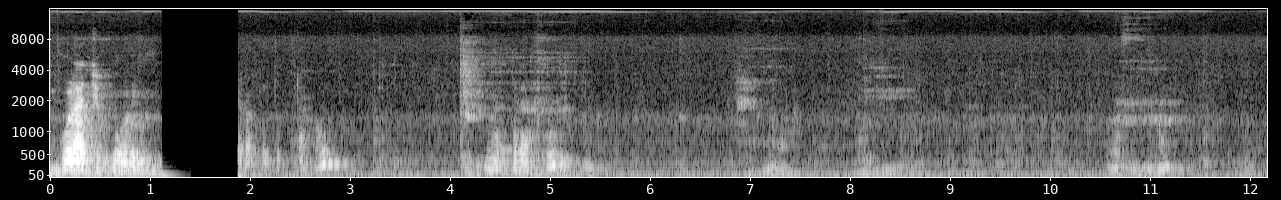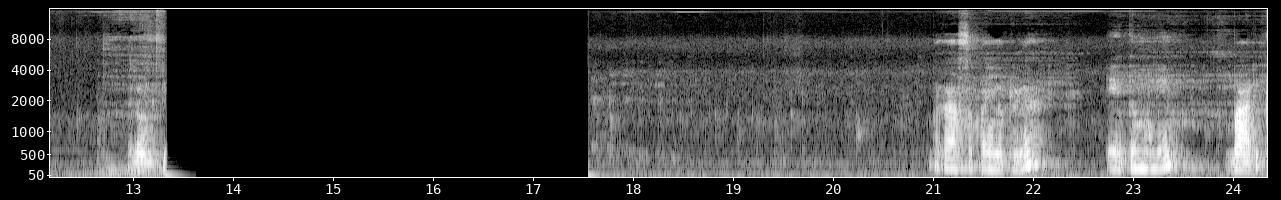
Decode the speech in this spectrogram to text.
गुळाची पोळी त्याला आपण तूप टाकून नंतर असं त्याला उलटी बघा असं पाहिजे आपल्याला. एकदम हे बारीक.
